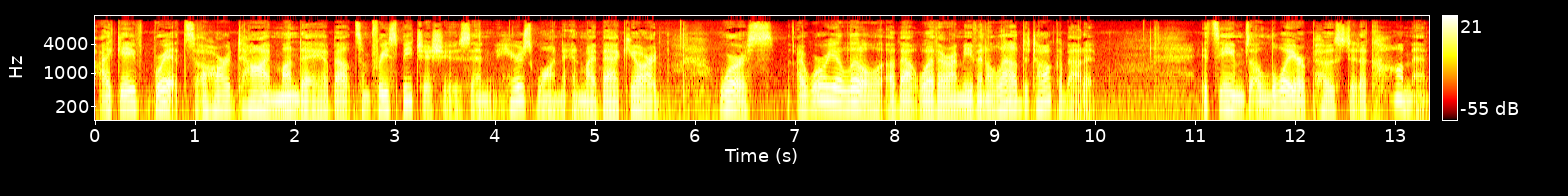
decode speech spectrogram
I gave Brits a hard time Monday about some free speech issues, and here's one in my backyard. Worse, I worry a little about whether I'm even allowed to talk about it. It seems a lawyer posted a comment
